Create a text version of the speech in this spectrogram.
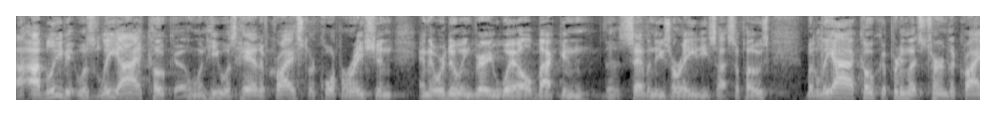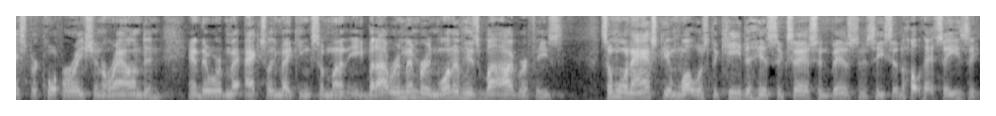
I believe it was Lee Iacocca when he was head of Chrysler Corporation, and they were doing very well back in the 70s or 80s, I suppose. But Lee Iacocca pretty much turned the Chrysler Corporation around, and, and they were actually making some money. But I remember in one of his biographies, someone asked him what was the key to his success in business. He said, Oh, that's easy.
